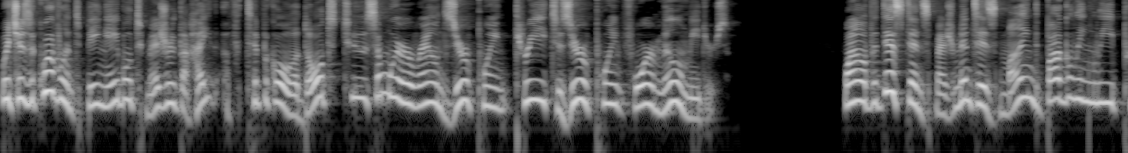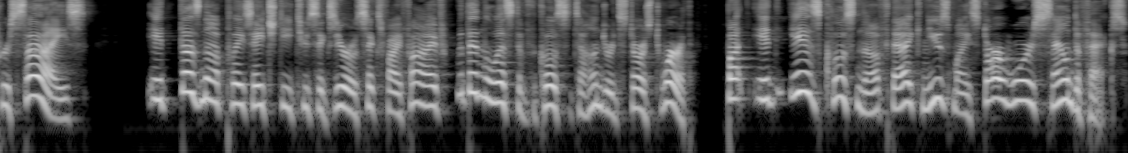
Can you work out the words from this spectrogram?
which is equivalent to being able to measure the height of a typical adult to somewhere around 0.3 to 0.4 millimeters. While the distance measurement is mind bogglingly precise, it does not place HD 260655 within the list of the closest 100 stars to Earth, but it is close enough that I can use my Star Wars sound effects.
